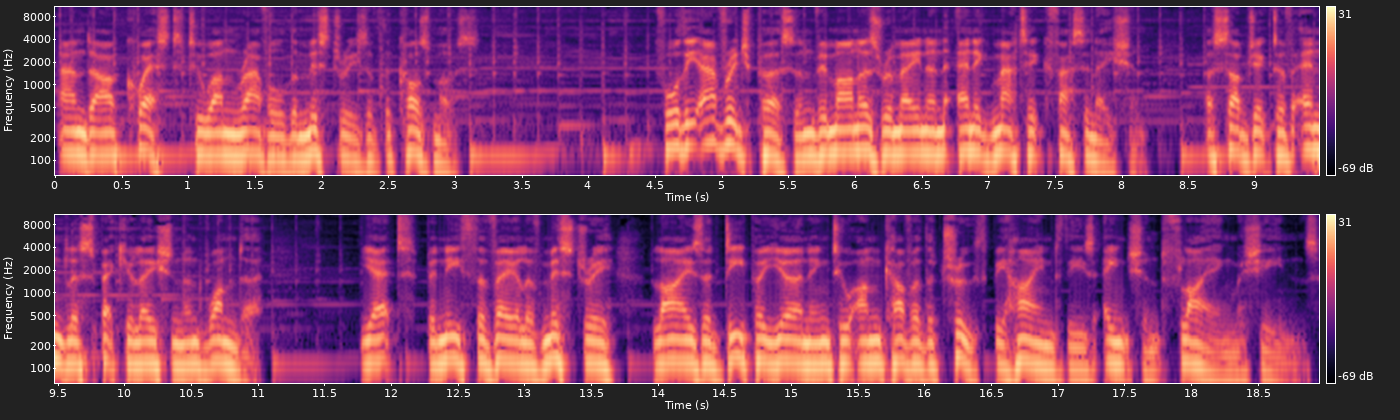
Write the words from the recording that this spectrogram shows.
and our quest to unravel the mysteries of the cosmos. For the average person, Vimanas remain an enigmatic fascination, a subject of endless speculation and wonder. Yet, beneath the veil of mystery lies a deeper yearning to uncover the truth behind these ancient flying machines.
